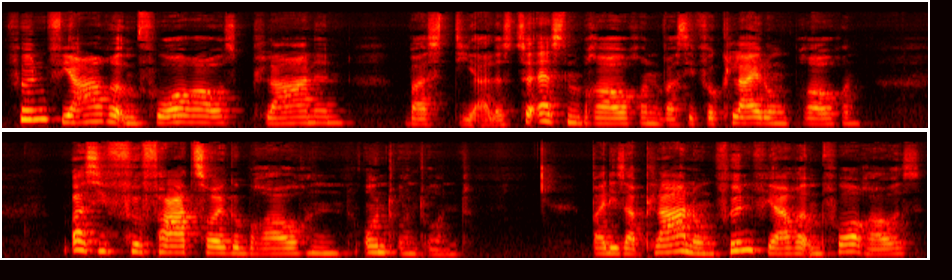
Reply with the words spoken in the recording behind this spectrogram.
fünf Jahre im Voraus planen, was die alles zu essen brauchen, was sie für Kleidung brauchen, was sie für Fahrzeuge brauchen und, und, und. Bei dieser Planung fünf Jahre im Voraus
